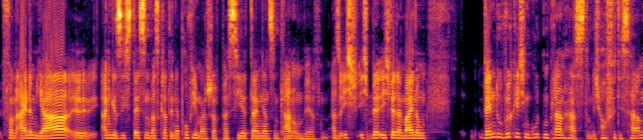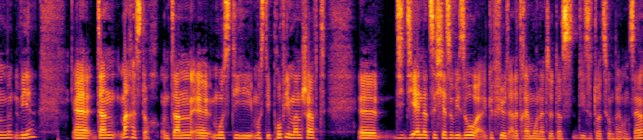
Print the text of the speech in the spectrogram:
von einem Jahr äh, angesichts dessen, was gerade in der Profimannschaft passiert, deinen ganzen Plan umwerfen. Also ich, ich, mhm. ich wäre der Meinung, wenn du wirklich einen guten Plan hast, und ich hoffe, das haben wir, äh, dann mach es doch. Und dann äh, muss die, muss die Profimannschaft äh, die, die ändert sich ja sowieso gefühlt alle drei Monate, das, die Situation bei uns, ja.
